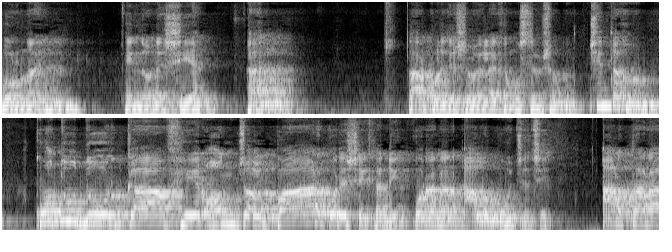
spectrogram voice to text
বরুনাই, ইন্দোনেশিয়া হ্যাঁ? তারপরে যেসব এলাকা মুসলিম সংঘ চিন্তা করুন, কত দূর কাফের অঞ্চল পার করে সেখানে কোরআনের আলো পৌঁছেছে। আর তারা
